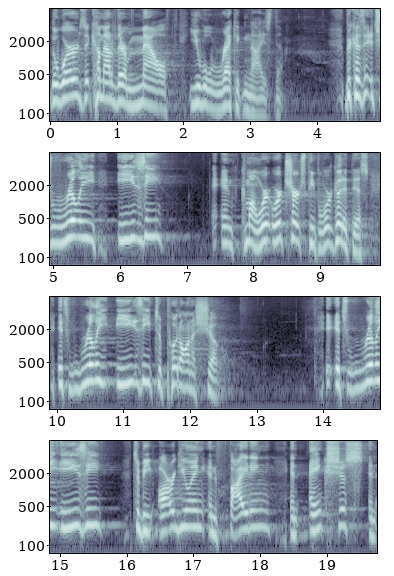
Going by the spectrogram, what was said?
the words that come out of their mouth, you will recognize them. Because it's really easy and come on, we're, we're church people, we're good at this. It's really easy to put on a show. It's really easy to be arguing and fighting and anxious and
